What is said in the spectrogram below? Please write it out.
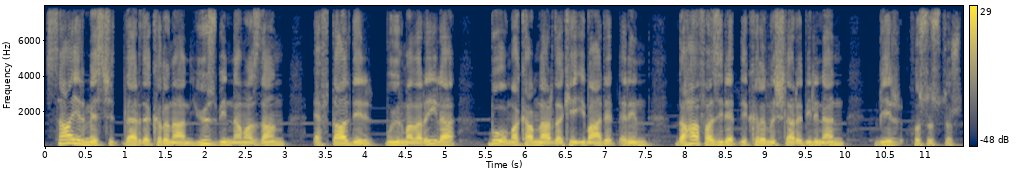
sair mescitlerde kılınan yüz bin namazdan eftaldir buyurmalarıyla bu makamlardaki ibadetlerin daha faziletli kılınışları bilinen bir husustur.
